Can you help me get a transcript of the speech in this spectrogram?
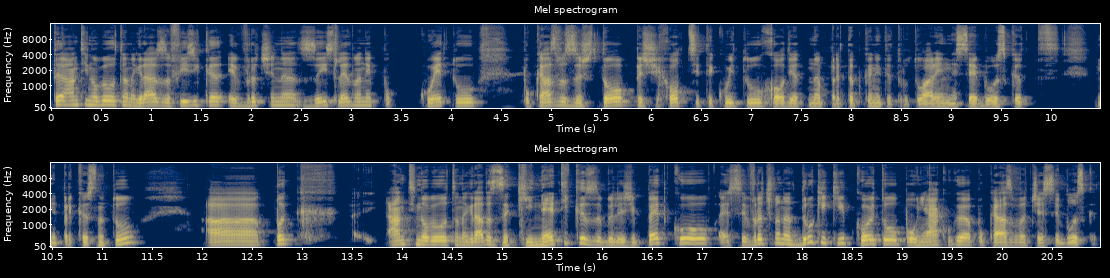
Та антинобелата награда за физика е връчена за изследване по което показва защо пешеходците, които ходят на претъпканите тротуари, не се блъскат непрекъснато. А пък антинобелата награда за кинетика, забележи Петко, е, се връчва на друг екип, който понякога показва, че се блъскат.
